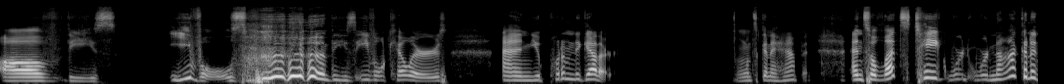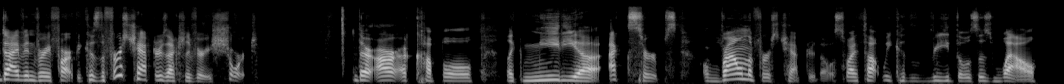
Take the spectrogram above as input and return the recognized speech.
of these evils, these evil killers, and you put them together. What's going to happen? And so let's take, we're, we're not going to dive in very far because the first chapter is actually very short. There are a couple like media excerpts around the first chapter, though. So I thought we could read those as well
